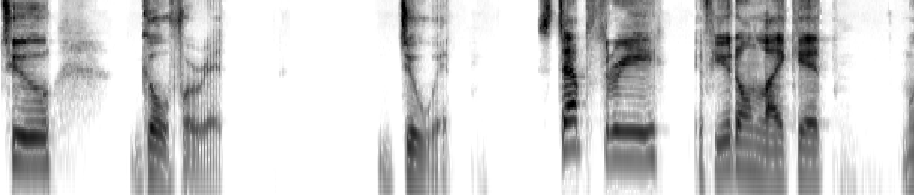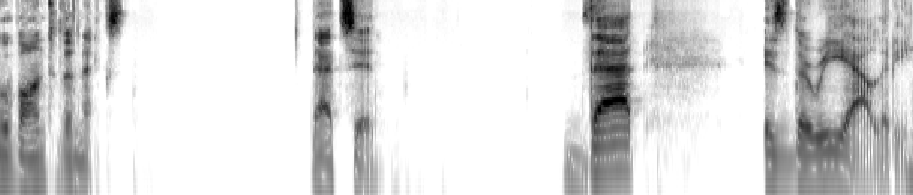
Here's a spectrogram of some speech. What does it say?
two, go for it. Do it. Step three, if you don't like it, move on to the next. That's it. That is the reality.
